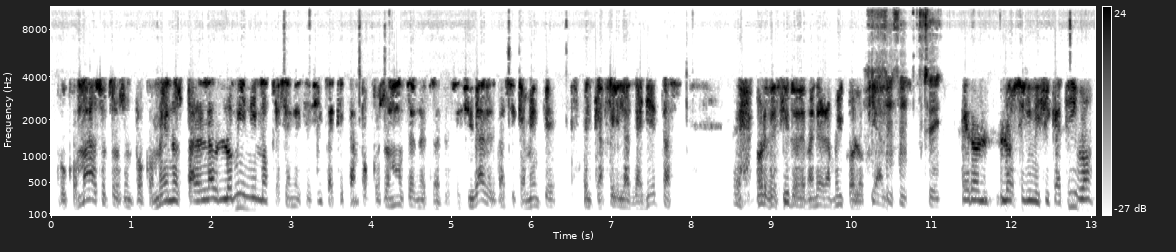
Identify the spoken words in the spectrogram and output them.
un poco más, otros un poco menos, para lo, lo, mínimo que se necesita, que tampoco son muchas nuestras necesidades, básicamente el café y las galletas, eh, por decirlo de manera muy coloquial. Sí. Pero lo significativo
